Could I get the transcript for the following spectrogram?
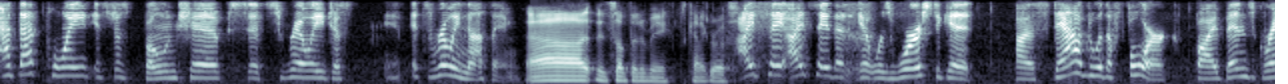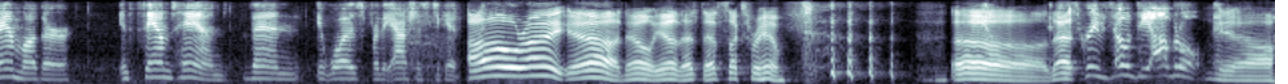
at that point, it's just bone chips. It's really just, it's really nothing. Ah, it's something to me. It's kind of gross. I'd say I'd say that it was worse to get uh, stabbed with a fork by Ben's grandmother in Sam's hand than it was for the ashes to get. Oh right, yeah, no, yeah, that that sucks for him. uh, And that screams "El Diablo!" yeah.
